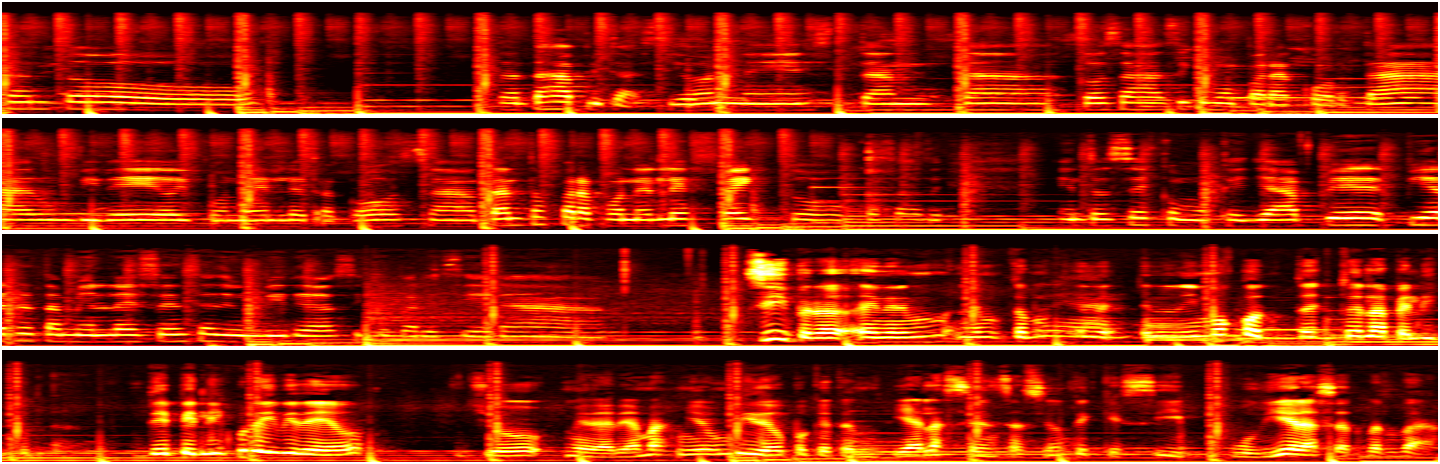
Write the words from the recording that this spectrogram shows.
tanto tantas aplicaciones, tantas cosas así como para cortar un video y ponerle otra cosa, tantos para ponerle efectos, cosas así. Entonces como que ya pierde también la esencia de un video así que pareciera... Sí, pero en el, en el mismo contexto de la película, de película y video, yo me daría más miedo un video porque tendría la sensación de que sí pudiera ser verdad.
